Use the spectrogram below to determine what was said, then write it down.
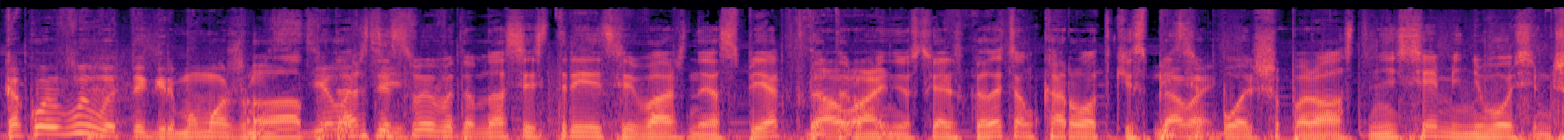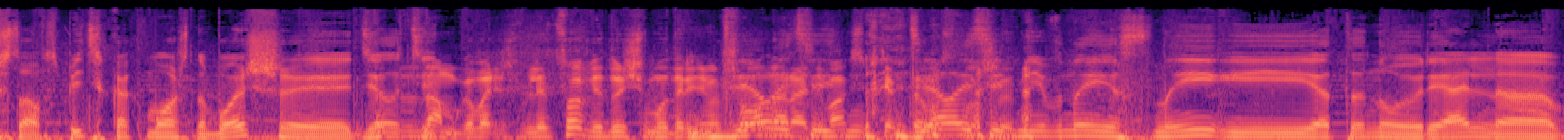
Какой вывод, Игорь, мы можем А, сделать? Подожди с выводом. У нас есть третий важный аспект, который Давай. мы не успели сказать. Он короткий. Спите Давай. больше, пожалуйста. Не 7 и не 8 часов. Спите как можно больше. Ты Делайте... нам говоришь в лицо, ведущему утреннего шоу на радио Делайте, Максимум, тех, кто делайте дневные сны, и это, ну, реально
